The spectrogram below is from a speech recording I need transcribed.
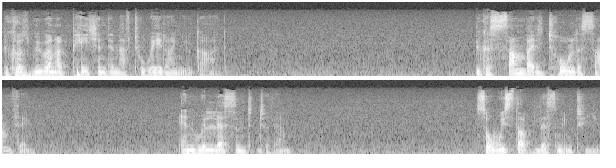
because we were not patient enough to wait on you, God. Because somebody told us something and we listened to them. So we stopped listening to you.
